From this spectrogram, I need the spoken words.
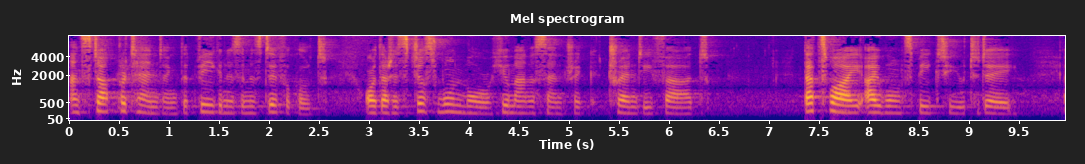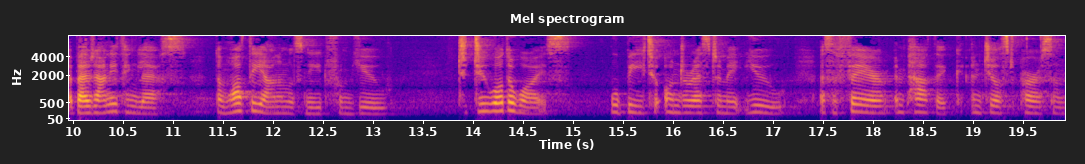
and stop pretending that veganism is difficult or that it's just one more humanocentric, trendy fad. That's why I won't speak to you today about anything less than what the animals need from you. To do otherwise would be to underestimate you as a fair, empathic, and just person.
